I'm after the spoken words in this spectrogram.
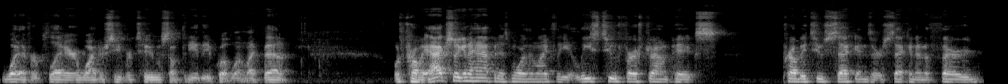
whatever player, wide receiver two, something of the equivalent like that. What's probably actually going to happen is more than likely at least two first round picks, probably two seconds or a second and a third,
